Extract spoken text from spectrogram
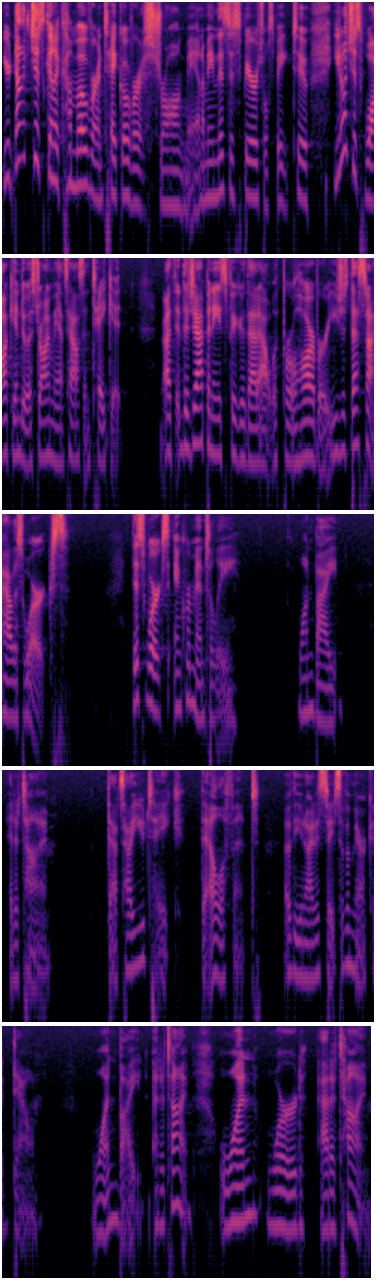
you're not just going to come over and take over a strong man. I mean, this is spiritual speak too. You don't just walk into a strong man's house and take it. the Japanese figured that out with Pearl Harbor. You just, that's not how this works. This works incrementally, one bite at a time. That's how you take the elephant of the United States of America down one bite at a time, one word at a time,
